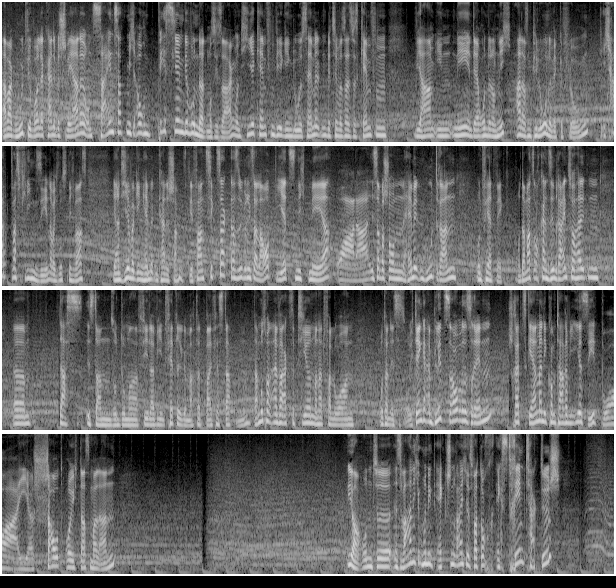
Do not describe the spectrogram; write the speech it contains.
Aber gut, wir wollen da keine Beschwerde. Und Sainz hat mich auch ein bisschen gewundert, muss ich sagen. Und hier kämpfen wir gegen Lewis Hamilton, beziehungsweise wir kämpfen. Wir haben ihn, nee, in der Runde noch nicht. Ah, da sind Pylone weggeflogen. Ich habe was fliegen sehen, aber ich wusste nicht was. Ja, und hier haben wir gegen Hamilton keine Chance. Wir fahren zickzack, das ist übrigens erlaubt. Jetzt nicht mehr. Boah, da ist aber schon Hamilton gut dran und fährt weg. Und da macht es auch keinen Sinn reinzuhalten. Ähm, das ist dann so ein dummer Fehler, wie ihn Vettel gemacht hat bei Verstappen. Da muss man einfach akzeptieren, man hat verloren. Und dann ist es so. Ich denke, ein blitzsauberes Rennen. Schreibt es gerne mal in die Kommentare, wie ihr es seht. Boah, ihr schaut euch das mal an. Ja, und äh, es war nicht unbedingt actionreich, es war doch extrem taktisch.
